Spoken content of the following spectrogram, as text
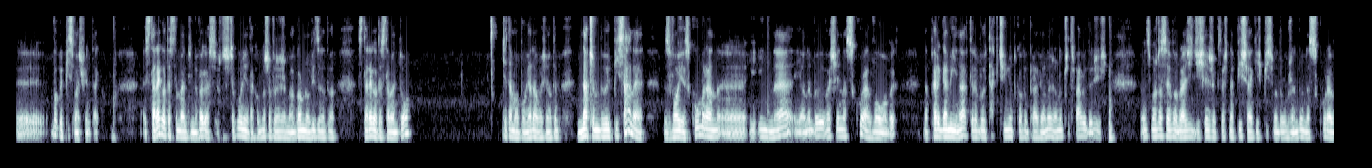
y, w ogóle Pisma Świętego. Starego Testamentu i Nowego, szczególnie tak odnoszę wrażenie, że ma ogromną wiedzę na temat Starego Testamentu, gdzie tam opowiadał właśnie o tym, na czym były pisane zwoje z Qumran y, i inne, i one były właśnie na skórach wołowych, na pergaminach, które były tak cieniutko wyprawione, że one przetrwały do dziś. Więc można sobie wyobrazić dzisiaj, że ktoś napisze jakieś pismo do urzędu na skórę,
